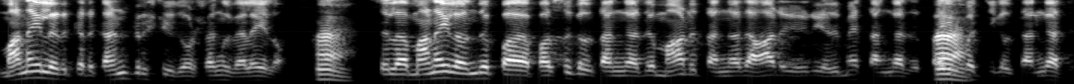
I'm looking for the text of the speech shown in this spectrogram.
மனையில இருக்கிற கண் திருஷ்டி தோஷங்கள் விளையிடும். சில மனையில வந்து பசுக்கள் தங்காது மாடு தங்காது ஆடு எதுவுமே தங்காது பைப்பச்சிகள் தங்காது.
